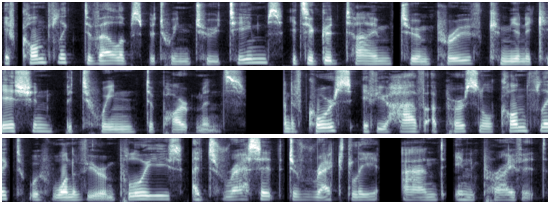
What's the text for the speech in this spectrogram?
If conflict develops between two teams, it's a good time to improve communication between departments. And of course, if you have a personal conflict with one of your employees, address it directly and in private.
